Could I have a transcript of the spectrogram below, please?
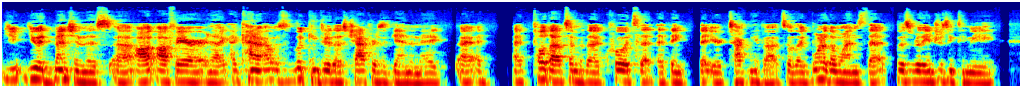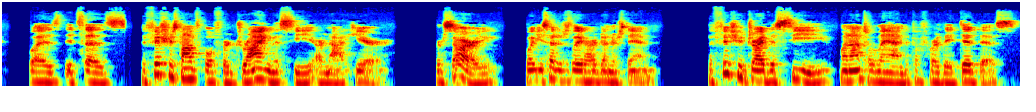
you, you, had mentioned this uh, off air, and I, I kind of I was looking through those chapters again, and I, I, I pulled out some of the quotes that I think that you're talking about. So, like one of the ones that was really interesting to me was it says the fish responsible for drying the sea are not here. We're sorry, what you said is really hard to understand. The fish who dried the sea went onto land before they did this,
